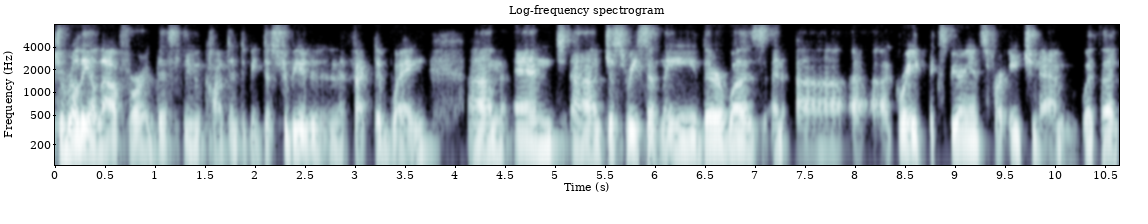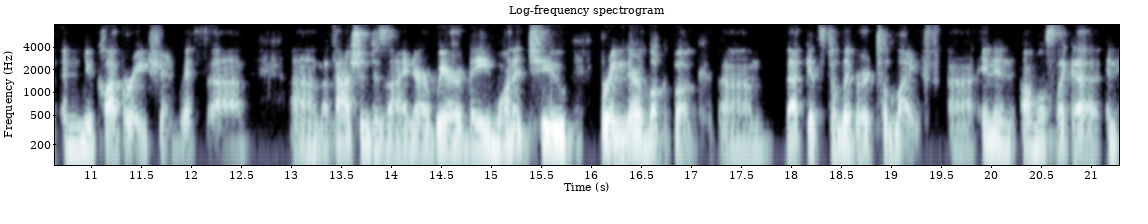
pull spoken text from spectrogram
to really allow for this new content to be distributed in an effective way. Um, and uh, just recently, there was an, uh, a great experience for H&M with a, a new collaboration with um, um, a fashion designer where they wanted to bring their lookbook um, that gets delivered to life uh, in an almost like a an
